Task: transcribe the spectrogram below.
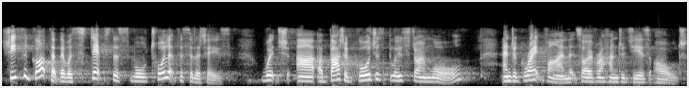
She forgot that there were steps to small toilet facilities, which are abut a gorgeous blue stone wall and a grapevine that's over 100 years old.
